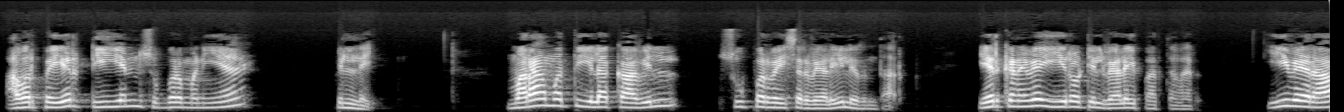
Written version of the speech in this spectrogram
அவர் பெயர் டி. என். சுப்பிரமணிய பிள்ளை. மராமத்து இலாக்காவில் சூப்பர்வைசர் வேலையில் இருந்தார். ஏற்கனவே ஈரோட்டில் வேலை பார்த்தவர். ஈவேரா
